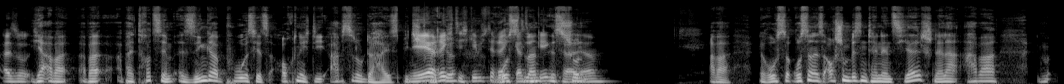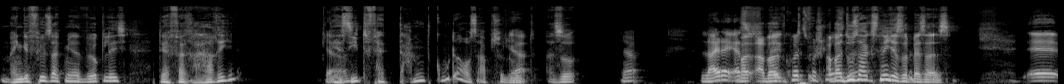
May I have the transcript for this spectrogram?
Also, Ja, aber, aber, aber trotzdem, Singapur ist jetzt auch nicht die absolute nee, Highspeed-Strecke. richtig, gebe ich dir recht, Russland ist schon, ja. aber Russ, Russland ist auch schon ein bisschen tendenziell schneller, aber mein Gefühl sagt mir wirklich, der Ferrari, ja. der sieht verdammt gut aus, absolut. Ja. Also, ja. Leider erst aber, aber, äh, kurz vor Schluss. aber du ne? sagst nicht, dass er besser ist. äh,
